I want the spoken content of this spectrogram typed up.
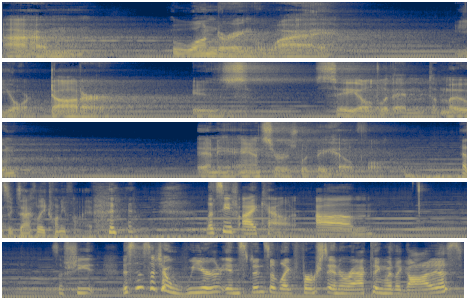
I'm wondering why your daughter is sealed within the moon. Any answers would be helpful. That's exactly 25. Let's see if I count. Um so she this is such a weird instance of like first interacting with a goddess.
